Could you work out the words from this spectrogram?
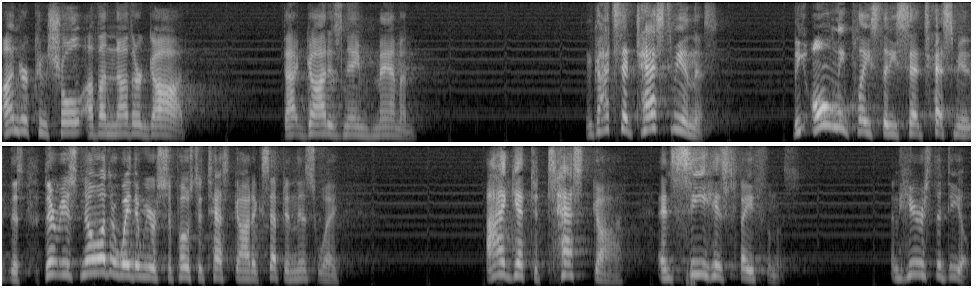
under control of another God. That God is named Mammon. And God said, Test me in this. The only place that He said, Test me in this. There is no other way that we are supposed to test God except in this way. I get to test God and see his faithfulness. And here's the deal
